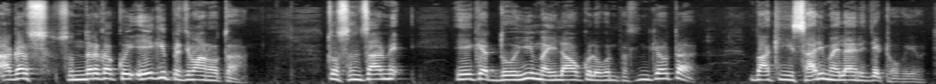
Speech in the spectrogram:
अगर सुंदर का कोई एक ही प्रतिमान होता तो संसार में एक या दो ही महिलाओं को लोगों ने पसंद किया होता, बाकी की सारी महिलाएँ रिजेक्ट हो गई होती।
